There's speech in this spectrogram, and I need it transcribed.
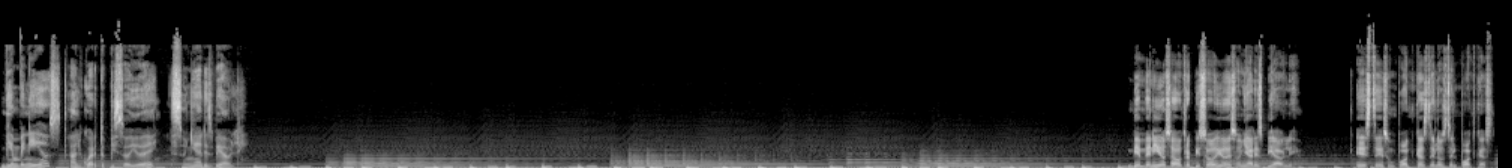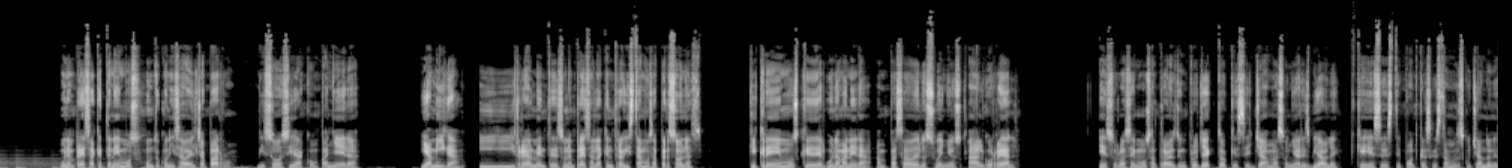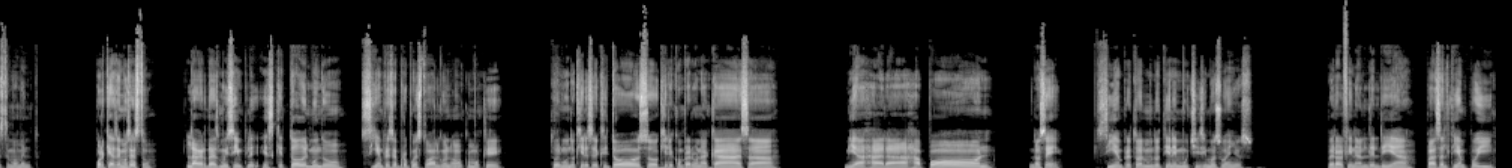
Bienvenidos al cuarto episodio de Soñar es viable. Bienvenidos a otro episodio de Soñar es Viable. Este es un podcast de los del podcast. Una empresa que tenemos junto con Isabel Chaparro, mi socia, compañera y amiga, y realmente es una empresa en la que entrevistamos a personas que creemos que de alguna manera han pasado de los sueños a algo real. Eso lo hacemos a través de un proyecto que se llama Soñar es Viable, que es este podcast que estamos escuchando en este momento. ¿Por qué hacemos esto? La verdad es muy simple, es que todo el mundo siempre se ha propuesto algo, ¿no? Como que todo el mundo quiere ser exitoso, quiere comprar una casa, viajar a Japón, no sé. Siempre todo el mundo tiene muchísimos sueños, pero al final del día pasa el tiempo y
